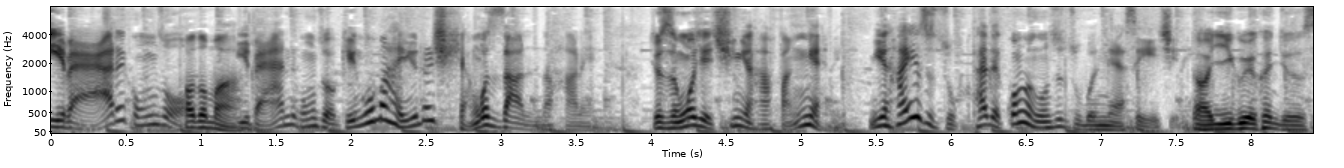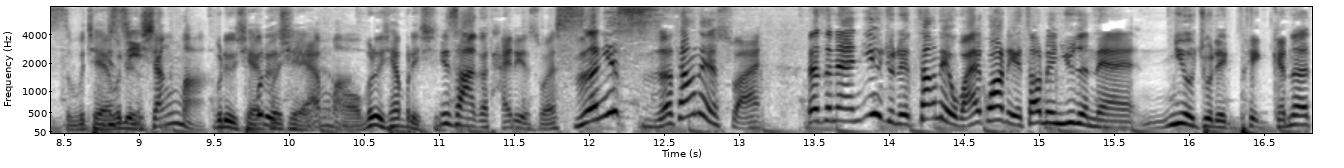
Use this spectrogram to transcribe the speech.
一般的工作好多嘛一般的工作跟我们还有点像。我是咋认到他的？就是我去请教他方案的，因为他也是做他在广告公司做文案设计的。然后一个月可能就是四五千，你五六想嘛，五六千五六千嘛哦，五六千不得行你。咋个太得帅？是你是长得帅，但是呢，你又觉得长得歪瓜裂枣的女人呢，你又觉得配跟着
